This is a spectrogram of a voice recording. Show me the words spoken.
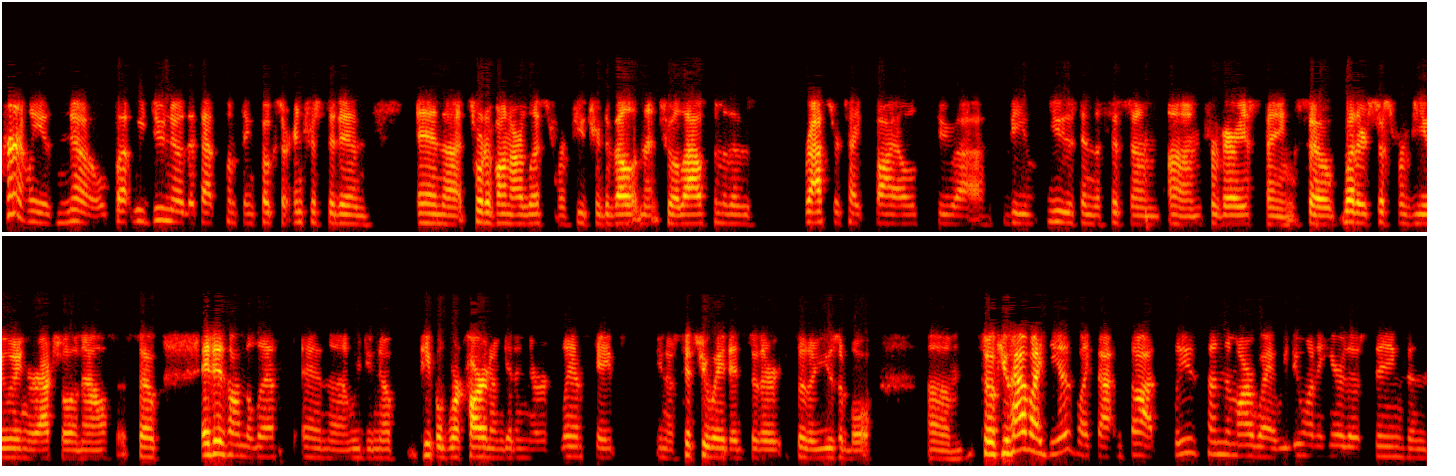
currently is no, but we do know that that's something folks are interested in and uh, sort of on our list for future development to allow some of those raster type files to uh, be used in the system um, for various things. So whether it's just for viewing or actual analysis. So it is on the list and uh, we do know people work hard on getting their landscapes, you know, situated so they're, so they're usable. Um, so if you have ideas like that and thoughts, please send them our way. We do want to hear those things and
